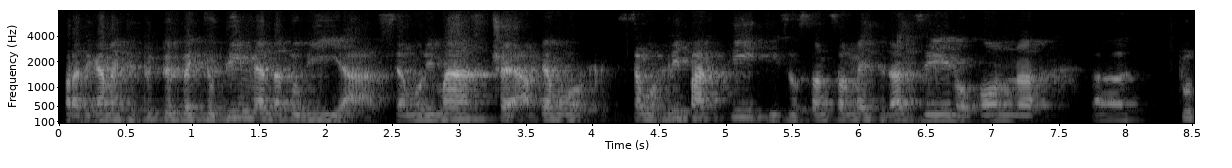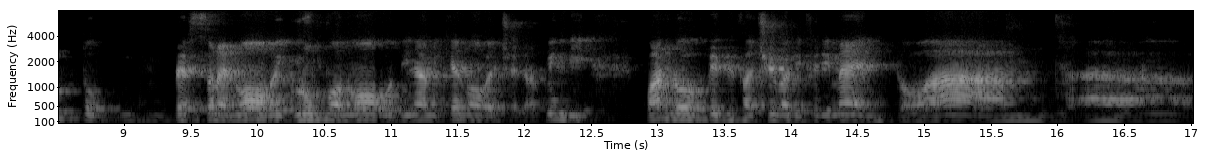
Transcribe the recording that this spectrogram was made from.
praticamente tutto il vecchio team è andato via, siamo rimasti, cioè abbiamo siamo ripartiti sostanzialmente da zero con eh, tutto persone nuove, gruppo nuovo, dinamiche nuove, eccetera. Quindi quando Pepe faceva riferimento a, a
